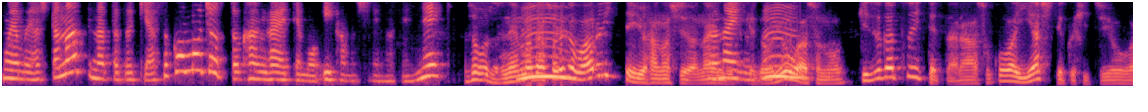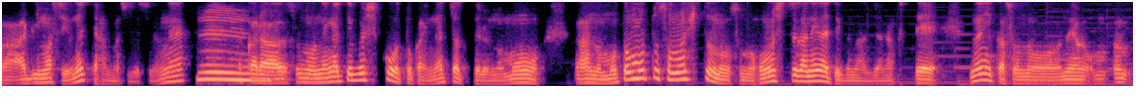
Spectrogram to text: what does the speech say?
もやもやしたなってなった時は、そこをもうちょっと考えてもいいかもしれませんね。そうですね。まだそれが悪いっていう話ではないんですけど、うん要はその傷がついてたら、そこは癒していく必要がありますよねって話ですよね。うん。だから、そのネガティブ思考とかになっちゃってるのも、あの、もともとその人のその本質がネガティブなんじゃなくて、何かそのね、うん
